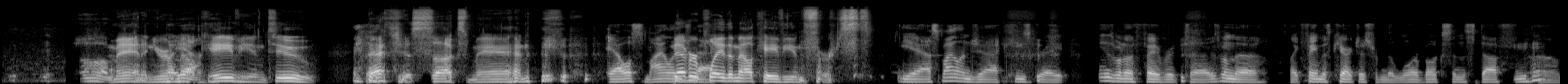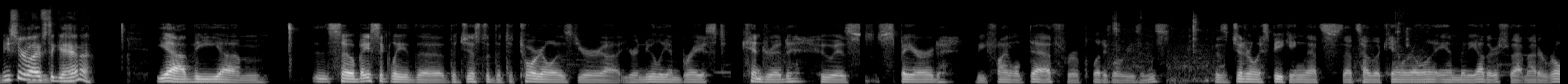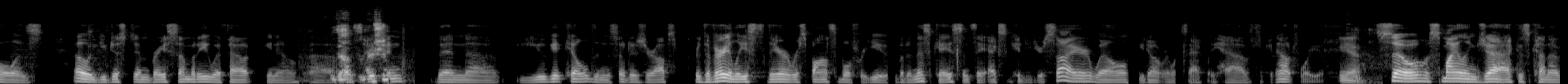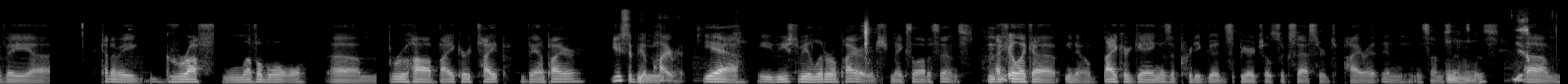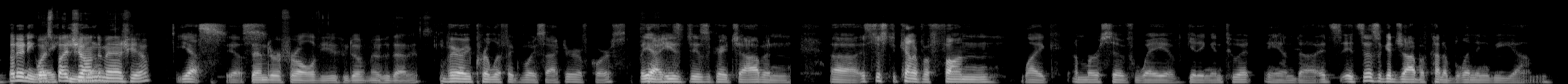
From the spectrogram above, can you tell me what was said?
Oh man, and you're But a yeah. Malkavian too. That just sucks, man. yeah, well, Smiling Never Jack. play the Malkavian first. Yeah, Smiling Jack, he's great. He's one of the favorite. Uh, he's one of the like famous characters from the lore books and stuff. Mhm. Um, he survives to and, uh, Gehenna. Yeah, the um so basically the the gist of the tutorial is your uh, your newly embraced kindred who is spared the final death for political reasons because generally speaking that's that's how the Camarilla and many others for that matter roll is oh you just embrace somebody without you know uh, Without permission? Consent, then uh, you get killed and so does your offspring at the very least they're responsible for you but in this case since they executed your sire well you don't really exactly have looking out for you Yeah. so Smiling Jack is kind of a uh, kind of a gruff, lovable um, Brujah biker type vampire. Used to be a pirate. Yeah, he used to be a literal pirate, which makes a lot of sense. I Mhm. feel like a you know biker gang is a pretty good spiritual successor to pirate in in some Mhm. senses. Yeah. Um, but anyway, Voiced by he, John uh, DiMaggio. Yes, yes. Bender for all of you who don't know who that is. very prolific voice actor, of course. But yeah, he's does a great job, and uh, it's just kind of a fun, like immersive way of getting into it, and uh, it's it does a good job of kind of blending the um,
